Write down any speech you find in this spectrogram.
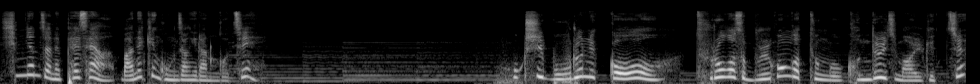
10년 전에 폐쇄한 마네킹 공장이라는 거지? 혹시 모르니까 들어가서 물건 같은 거 건들지 말겠지?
